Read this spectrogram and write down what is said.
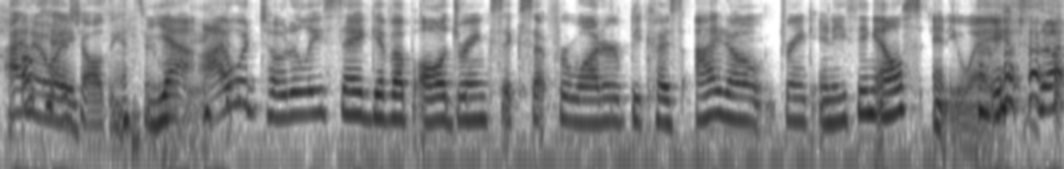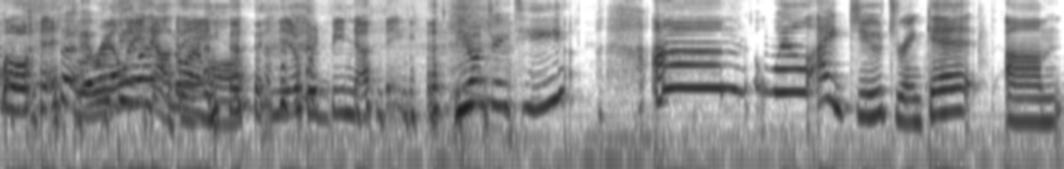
I know Okay. what y'all's answer yeah. I would totally say give up all drinks except for water because I don't drink anything else anyway. So it's it really like nothing. it would be nothing. You don't drink tea? Um, well, I do drink it. Um,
